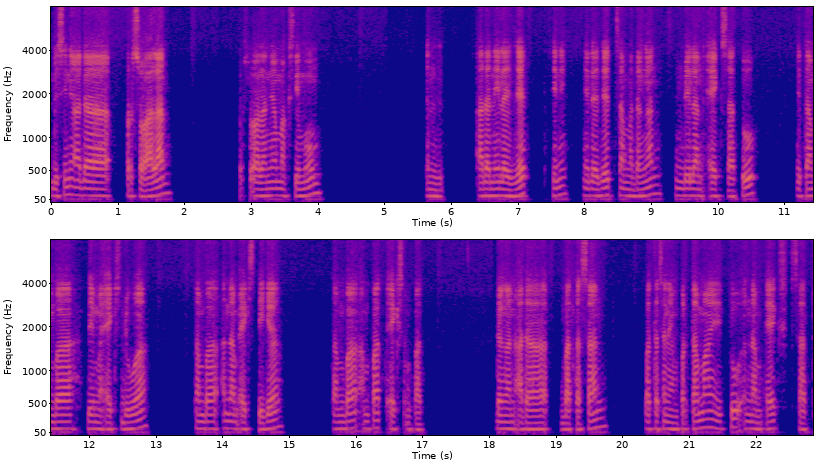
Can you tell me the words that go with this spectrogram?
Di sini ada persoalan. Persoalannya maksimum. Dan ada nilai z sini. Nilai z sama dengan 9x1 ditambah 5x2 tambah 6x3 tambah 4x4 dengan ada batasan batasan yang pertama yaitu 6x1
